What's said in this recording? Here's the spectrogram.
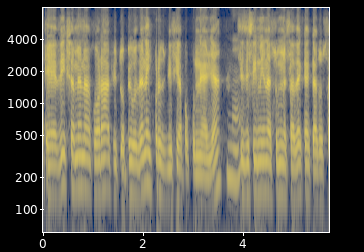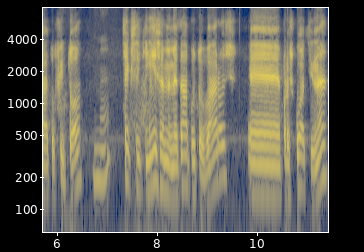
ε, δείξαμε ένα χωράφι το οποίο δεν έχει προσβληθεί από κουνέλια. Ναι. Αυτή τη στιγμή είναι ας πούμε στα 10 εκατοστά το φυτό Ναι. και ξεκινήσαμε μετά από το βάρος ε, προς Κότσινα.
